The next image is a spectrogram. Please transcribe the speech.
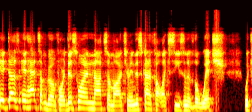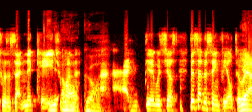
it does. It had something going for it. This one, not so much. I mean, this kind of felt like Season of the Witch, which was that Nick Cage oh one. god, I- It was just this had the same feel to yeah, it. yeah,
